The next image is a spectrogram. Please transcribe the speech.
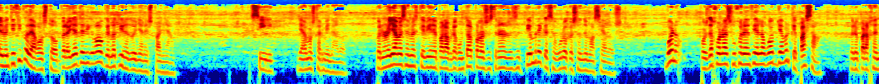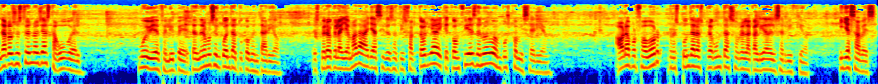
El 25 de agosto, pero ya te digo que no tiene dueña en España. Sí, ya hemos terminado. Pero no llames el mes que viene para preguntar por los estrenos de septiembre, que seguro que son demasiados. Bueno, pues dejo una sugerencia en la web y a ver qué pasa. Pero para agendar los estrenos ya está Google. Muy bien, Felipe, tendremos en cuenta tu comentario. Espero que la llamada haya sido satisfactoria y que confíes de nuevo en Busco mi serie. Ahora, por favor, responde a las preguntas sobre la calidad del servicio. Y ya sabes,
